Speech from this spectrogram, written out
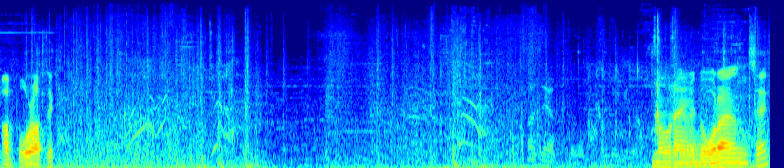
아 보라색? 그다음에 노란 노란색.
